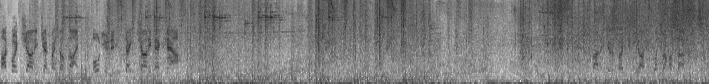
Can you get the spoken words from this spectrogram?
Hardpoint Charlie just went offline. All units, take Charlie back now. Pilot, you're approaching Charlie.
